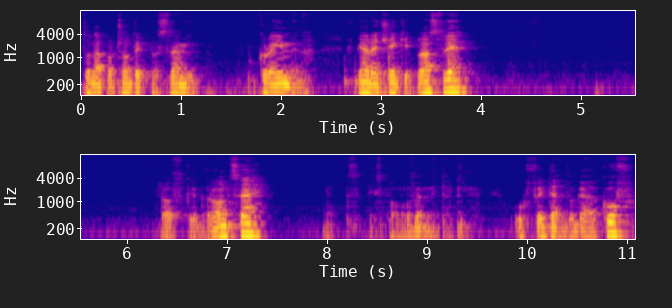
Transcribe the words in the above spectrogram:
To na początek plastrami pokroimy na w miarę cienkie plastry. Troszkę gorące. Sobie pomożemy takim uchwytem do garków.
